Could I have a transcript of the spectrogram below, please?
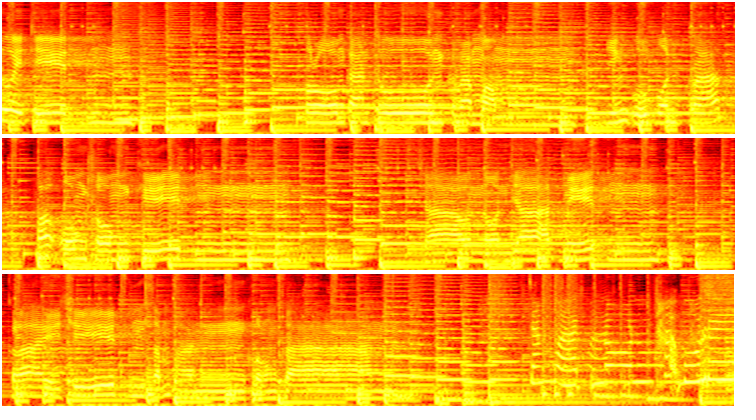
ด้วยจิต โครงการทูลกระหม่อมหญิงอุบลรัตน์พระองค์ทรงคิด ชาวนนญาติมิตร ใกล้ชิดสัมพันธ์โครงการ จังหวัดนนทบุรี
